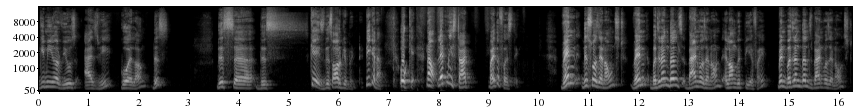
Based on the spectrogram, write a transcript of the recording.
give me your views as we go along this this uh, this case, this argument. Okay, now, okay. Now, let me start by the first thing. When this was announced, when Bajrang Dal's ban was announced along with PFI, when Bajrang Dal's ban was announced,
